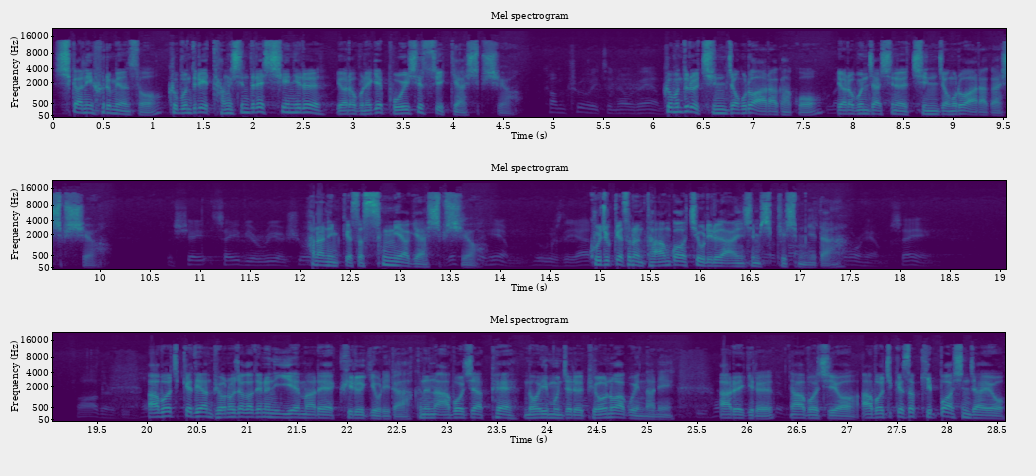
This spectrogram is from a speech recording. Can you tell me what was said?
시간이 흐르면서 그분들이 당신들의 신의를 여러분에게 보이실 수 있게 하십시오. 그분들을 진정으로 알아가고 여러분 자신을 진정으로 알아가십시오. 하나님께서 승리하게 하십시오. 구주께서는 다음과 같이 우리를 안심시키십니다. 아버지께 대한 변호자가 되는 이의 말에 귀를 기울이라. 그는 아버지 앞에 너희 문제를 변호하고 있나니 아뢰기를 아버지여 아버지께서 기뻐하신 자요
